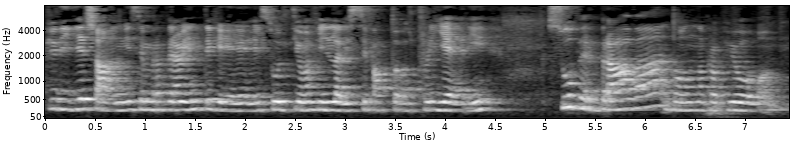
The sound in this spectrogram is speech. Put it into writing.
più di dieci anni, sembra veramente che il suo ultimo film l'avesse fatto l'altro ieri, super brava, donna proprio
